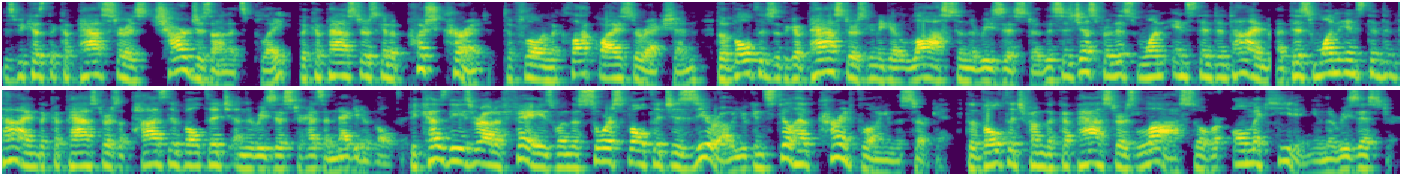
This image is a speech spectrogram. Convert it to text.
is because the capacitor has charges on its plate. The capacitor is going to push current to flow in the clockwise direction. The voltage of the capacitor is going to get lost in the resistor. This is just for this one instant in time. At this one instant in time, the capacitor has a positive voltage and the resistor has a negative voltage. Because these are out of phase, when the source voltage is zero, you can still have current flowing in the circuit. The voltage from the capacitor is lost over ohmic heating in the resistor.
